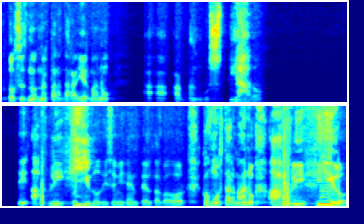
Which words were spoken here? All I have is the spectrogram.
Entonces no, es para andar ahí, hermano, angustiado Afligido, dice mi gente del Salvador. ¿Cómo está, hermano? Afligido.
